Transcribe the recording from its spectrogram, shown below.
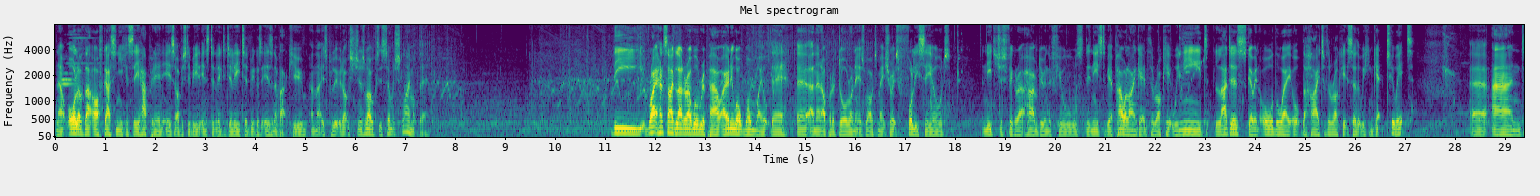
Now, all of that off-gassing you can see happening is obviously being instantly deleted because it isn't a vacuum, and that is polluted oxygen as well because there's so much slime up there. The right-hand side ladder I will rip out. I only want one way up there, uh, and then I'll put a door on it as well to make sure it's fully sealed. Need to just figure out how I'm doing the fuels. There needs to be a power line getting to the rocket. We need ladders going all the way up the height of the rocket so that we can get to it. Uh, and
